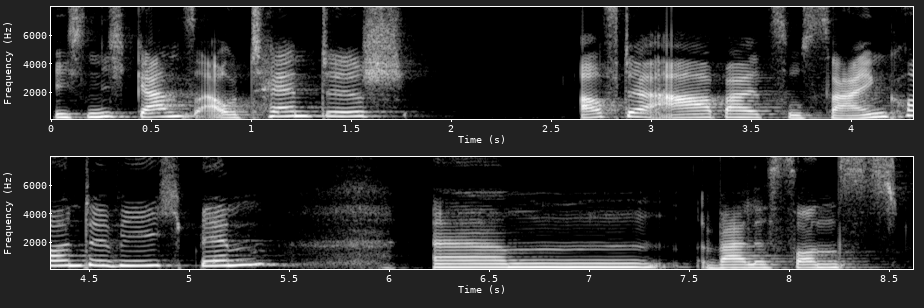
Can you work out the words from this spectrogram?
Ich nicht ganz authentisch auf der Arbeit so sein konnte, wie ich bin, ähm, weil es sonst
